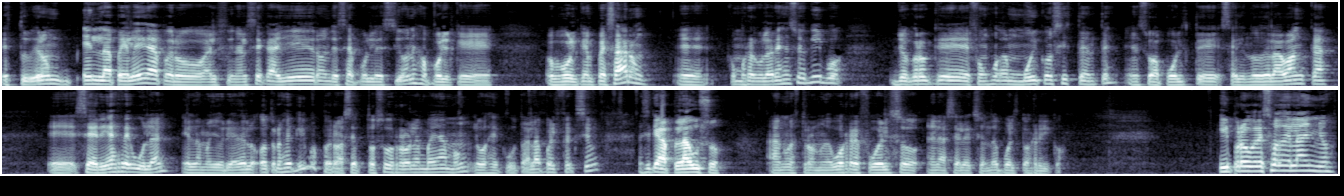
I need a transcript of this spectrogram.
estuvieron en la pelea, pero al final se cayeron, ya sea por lesiones o porque porque empezaron eh, como regulares en su equipo. Yo creo que fue un jugador muy consistente en su aporte saliendo de la banca. Eh, sería regular en la mayoría de los otros equipos, pero aceptó su rol en Bayamón, lo ejecuta a la perfección. Así que aplauso a nuestro nuevo refuerzo en la selección de Puerto Rico. Y progreso del año,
